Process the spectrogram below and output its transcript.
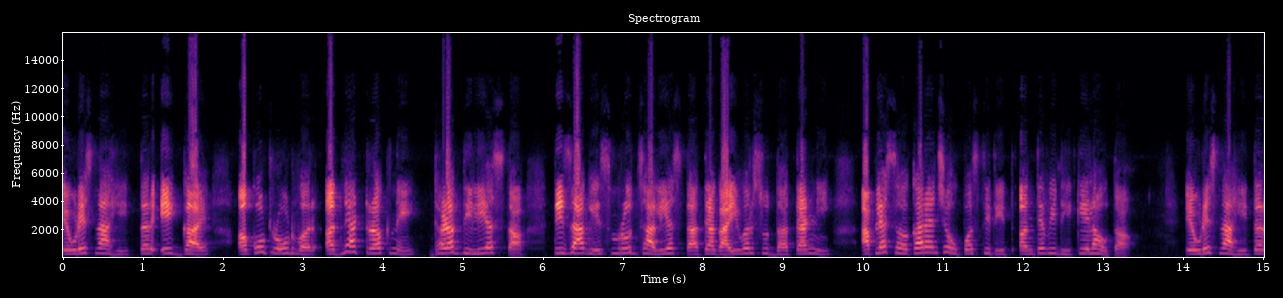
एवढेच नाही तर एक गाय अकोट रोडवर अज्ञात ट्रकने धडक दिली असता ती जागीच मृत झाली असता त्या गायीवर सुद्धा त्यांनी आपल्या सहकाऱ्यांच्या उपस्थितीत अंत्यविधी केला होता. एवढेच नाही तर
